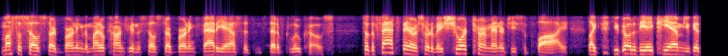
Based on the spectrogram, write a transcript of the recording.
muscle cells start burning, the mitochondria in the cells start burning fatty acids instead of glucose. So the fats there are sort of a short term energy supply. Like you go to the ATM, you get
